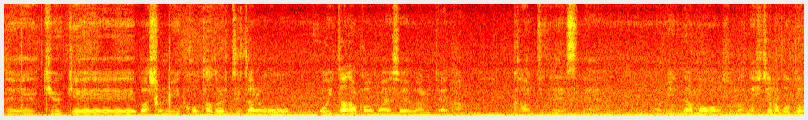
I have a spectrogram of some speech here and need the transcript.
で休憩場所にこうたどり着いたら「おおいたのか？お前そういえば」みたいな。感じでですね、まあ、みんなもうそんなね人のことを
